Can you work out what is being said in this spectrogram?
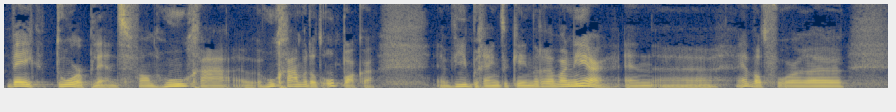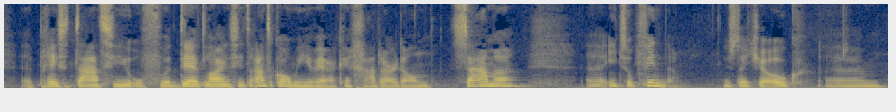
week doorplant. Van hoe, ga, hoe gaan we dat oppakken? En wie brengt de kinderen wanneer? En hè, wat voor presentatie of deadline zit er aan te komen in je werk? En ga daar dan samen uh, iets op vinden. Dus dat je ook um,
